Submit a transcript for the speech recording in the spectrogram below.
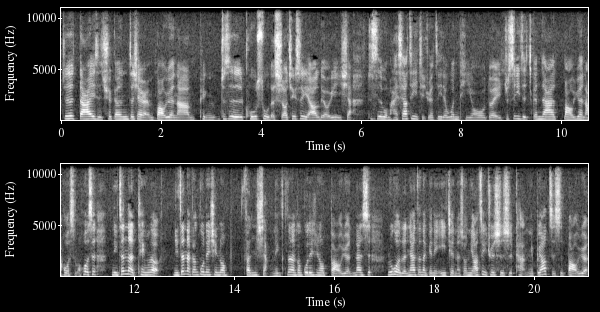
就是大家一直去跟这些人抱怨啊，评就是哭诉的时候，其实也要留意一下。就是我们还是要自己解决自己的问题哦，对，就是一直跟大家抱怨啊，或者什么，或者是你真的听了，你真的跟固定星座分享，你真的跟固定星座抱怨，但是如果人家真的给你意见的时候，你要自己去试试看，你不要只是抱怨，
